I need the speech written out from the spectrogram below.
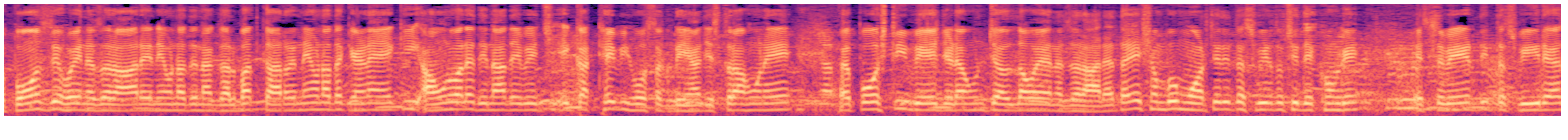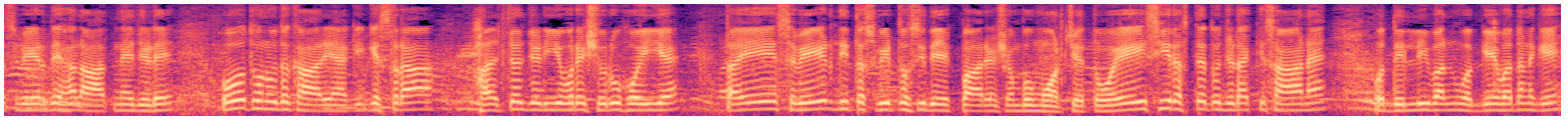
ਪਹੁੰਚਦੇ ਹੋਏ ਨਜ਼ਰ ਆ ਰਹੇ ਨੇ, ਉਹਨਾਂ ਦੇ ਨਾਲ ਗੱਲਬਾਤ ਕਰ ਰਹੇ ਨੇ। ਉਹਨਾਂ ਦਾ ਕਹਿਣਾ ਹੈ ਕਿ ਆਉਣ ਵਾਲੇ ਦਿਨਾਂ ਦੇ ਵਿੱਚ ਇਕੱਠੇ ਵੀ ਹੋ ਸਕਦੇ ਆ ਜਿਸ ਤਰ੍ਹਾਂ ਹੁਣ ਇਹ ਪੋਜ਼ਿਟਿਵ ਵੇ ਜਿਹੜਾ ਹੁਣ ਚੱਲਦਾ ਹੋਇਆ ਨਜ਼ਰ ਆ ਰਿਹਾ। ਤਾਂ ਇਹ ਸ਼ੰਭੂ ਮੋਰਚੇ ਦੀ ਤਸਵੀਰ ਤੁਸੀਂ ਦੇਖੋਗੇ। ਇਹ ਸਵੇਰ ਦੀ ਤਸਵੀਰ ਹੈ, ਸਵੇਰ ਦੇ ਹਾਲਾਤ ਨੇ ਜਿਹੜੇ। ਉਹ ਤੁਹਾਨੂੰ ਦਿਖਾ ਰਹੇ ਆ ਕਿ ਕਿਸ ਤਰ੍ਹਾਂ ਹਲਚਲ ਜਿਹੜੀ ਉਹਰੇ ਸ਼ੁਰੂ ਹੋਈ ਹੈ। ਤਾਂ ਇਹ ਸਵੇਰ ਦੀ ਤਸਵੀਰ ਤੁਸੀਂ ਦੇਖ ਪਾ ਰਹੇ ਹੋ ਸ਼ੰਭੂ ਮੋਰਚੇ ਤੋਂ। ਇਹ ਇਸੀ ਰਸਤੇ ਤੋਂ ਜਿਹੜਾ ਕਿਸਾਨ ਹੈ, ਉਹ ਦਿੱਲੀ ਵੱਲ ਨੂੰ ਅੱਗੇ ਵਧਣਗੇ।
